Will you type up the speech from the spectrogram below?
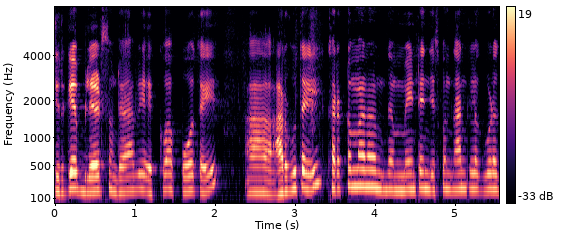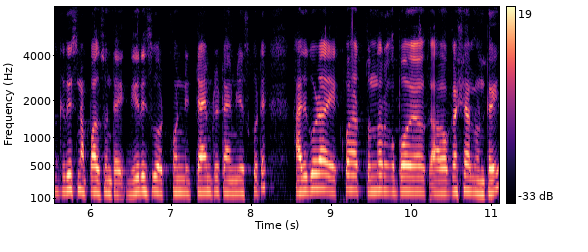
తిరిగే బ్లేడ్స్ ఉంటాయి. అవి ఎక్కువ పోతాయి అరుగుతాయి. కరెక్ట్ మనం మెయింటైన్ చేసుకుని దాంట్లో కూడా గ్రీస్ నప్పాల్సి ఉంటాయి. గ్రీస్ కొట్టుకొని టైం టు టైం చేసుకుంటే అది కూడా ఎక్కువ తొందరగా పోయే అవకాశాలు ఉంటాయి.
